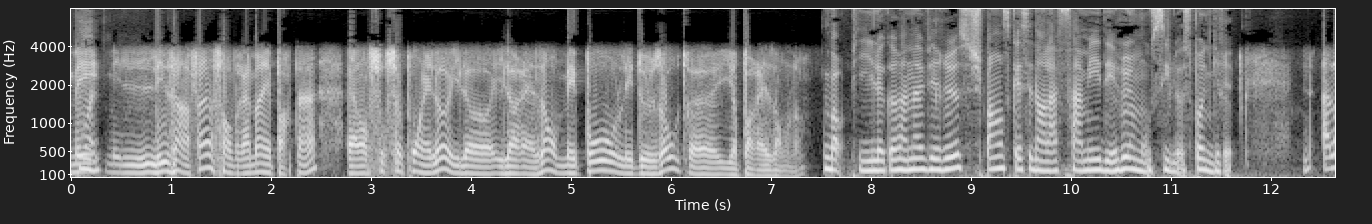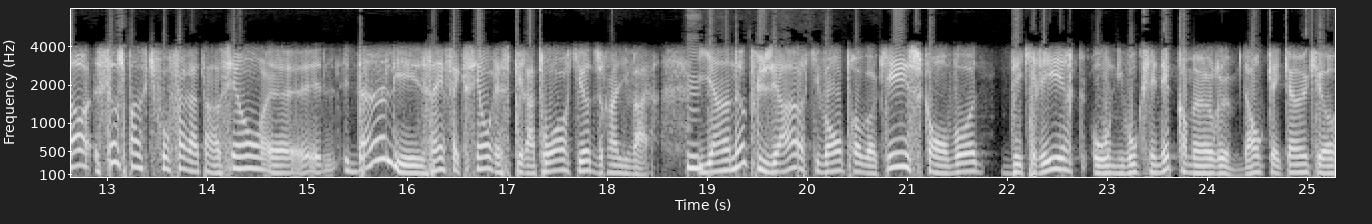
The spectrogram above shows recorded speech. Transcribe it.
Mais, mais les enfants sont vraiment importants. Alors sur ce point-là, il a il a raison. Mais pour les deux autres, il a pas raison là. Bon, puis le coronavirus, je pense que c'est dans la famille des rhumes aussi, là. C'est pas une grippe. Alors, ça, je pense qu'il faut faire attention. Euh, dans les infections respiratoires qu'il y a durant l'hiver, hmm. il y en a plusieurs qui vont provoquer ce qu'on va décrire au niveau clinique comme un rhume. Donc, quelqu'un qui a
